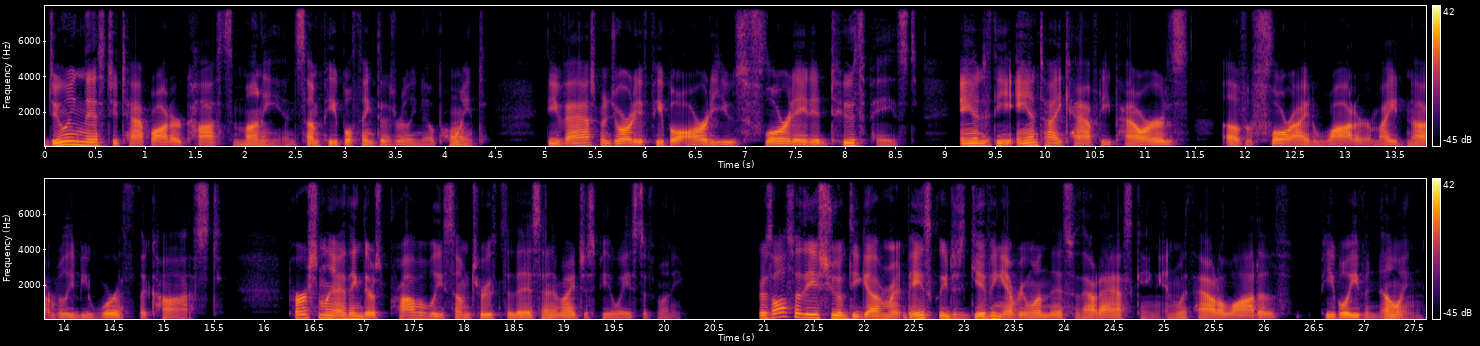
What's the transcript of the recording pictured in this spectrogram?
Doing this to tap water costs money, and some people think there's really no point the vast majority of people already use fluoridated toothpaste, and the anti cavity powers of fluoride water might not really be worth the cost. Personally, I think there's probably some truth to this, and it might just be a waste of money. There's also the issue of the government basically just giving everyone this without asking and without a lot of people even knowing.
